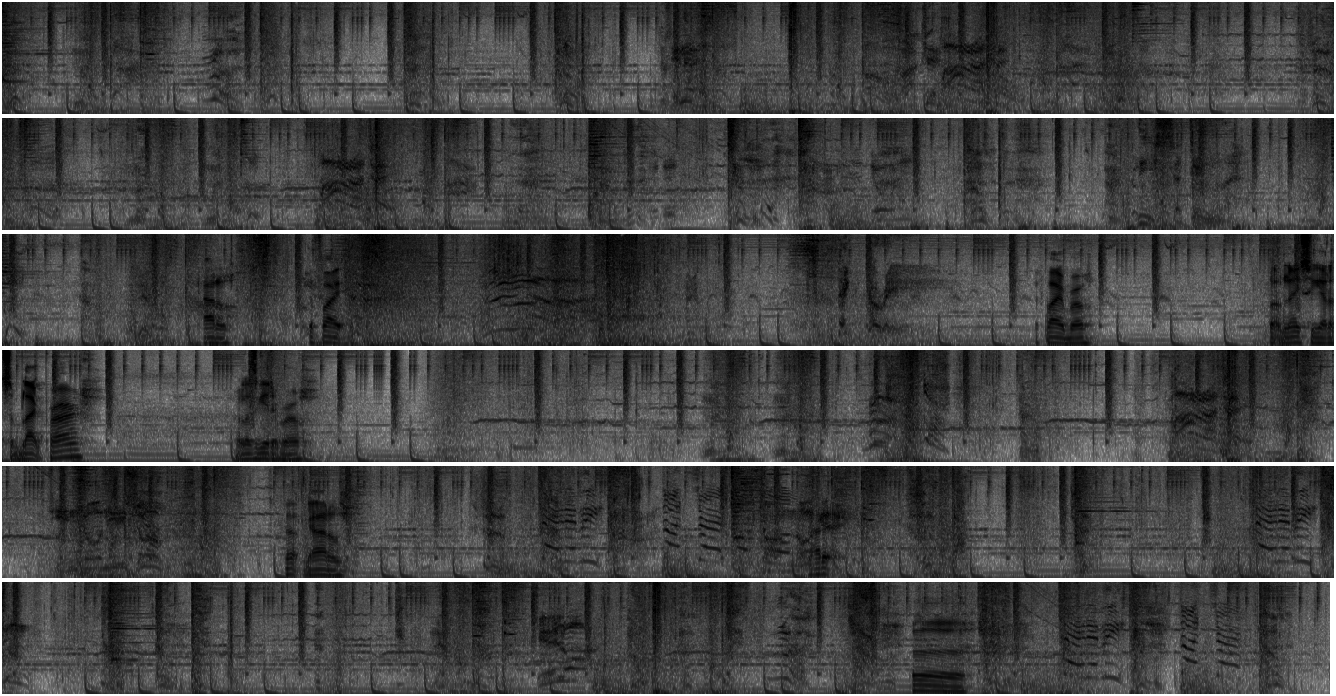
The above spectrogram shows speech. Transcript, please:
Got him. The fight. Victory. The fight, bro. Up next, we got us a Black Prior. Let's get it, bro. Yep, got him. Got it.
